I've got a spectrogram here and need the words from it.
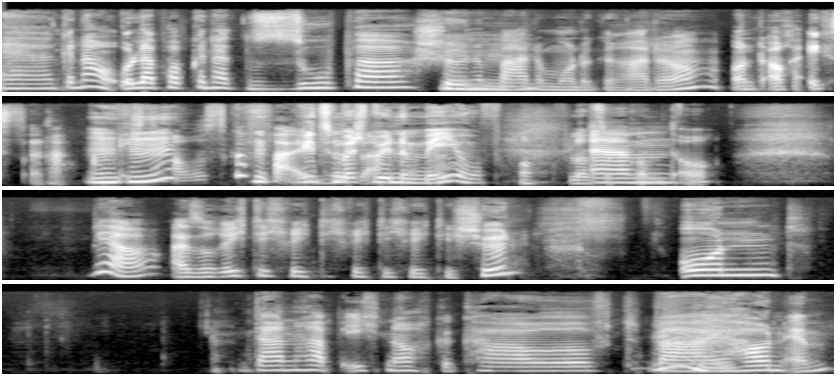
äh, genau. Ulla Popkin hat super schöne Mhm. Bademode gerade und auch extra Mhm. echt ausgefallen. Wie zum Beispiel eine Meerjungflosse Ähm, kommt auch. Ja, also richtig, richtig, richtig, richtig schön. Und dann habe ich noch gekauft bei Mm. H&M.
